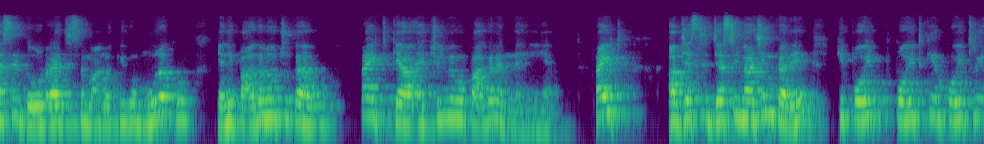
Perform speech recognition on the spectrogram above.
ऐसे दौड़ रहा है जिससे मानो कि वो मूर्ख हो, यानी पागल हो चुका है वो। राइट क्या एक्चुअली में वो पागल है? नहीं है। राइट अब जैसे जस्ट इमेजिन करें कि पोइट पोइट के पोइट्री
